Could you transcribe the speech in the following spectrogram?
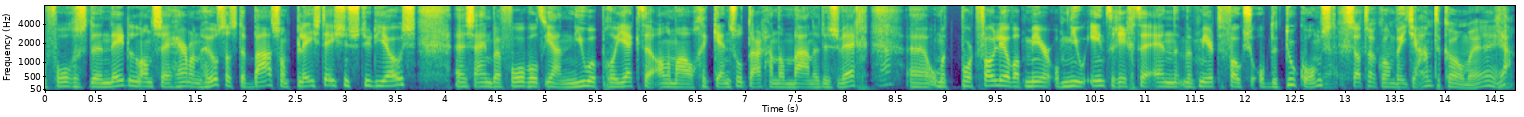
En volgens de Nederlandse Herman Huls, dat is de baas van PlayStation Studios, eh, zijn bijvoorbeeld ja, nieuwe projecten allemaal gecanceld. Daar gaan dan banen dus weg. Eh, om het portfolio wat meer opnieuw in te richten en wat meer te focussen op de toekomst. Het zat er ook wel een beetje aan te komen, hè? Ja.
